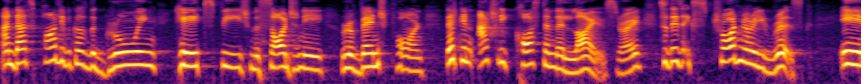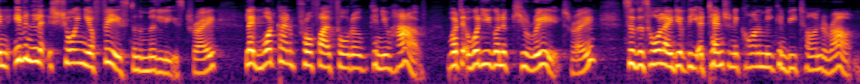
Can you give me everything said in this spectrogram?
And that's partly because of the growing hate speech, misogyny, revenge porn that can actually cost them their lives, right? So there's extraordinary risk in even showing your face to the Middle East, right? Like what kind of profile photo can you have? What, what are you going to curate, right? So this whole idea of the attention economy can be turned around.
